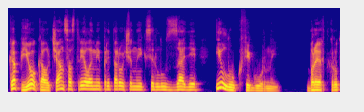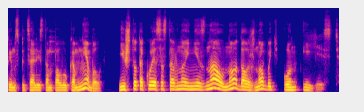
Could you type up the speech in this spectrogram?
копье, колчан со стрелами, притороченные к седлу сзади, и лук фигурный. Брехт крутым специалистом по лукам не был, и что такое составной не знал, но должно быть он и есть.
